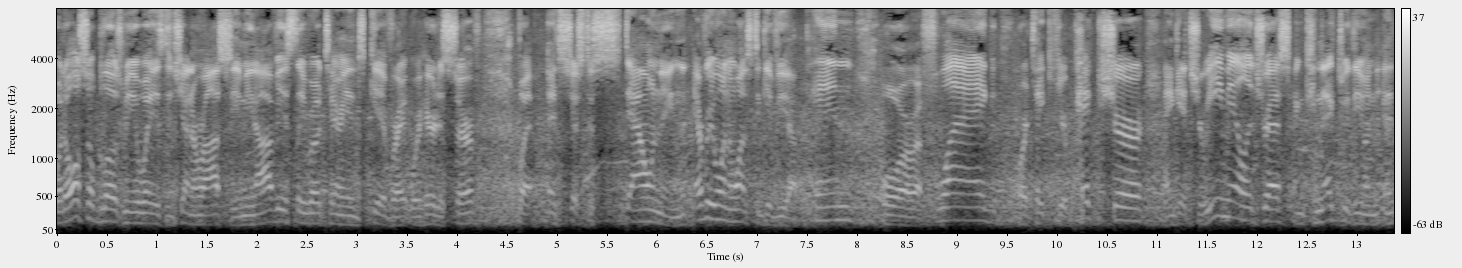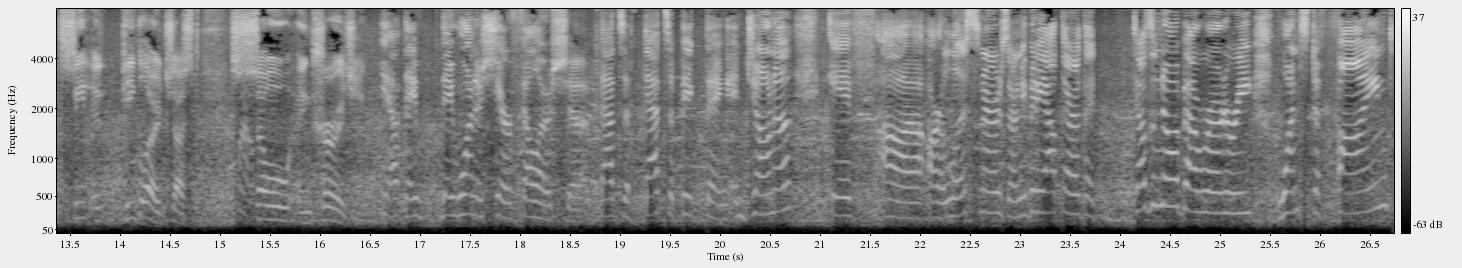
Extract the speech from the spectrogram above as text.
what also blows me away is the generosity. I mean, obviously Rotarians give, right? We're here to serve, but it's just astounding. Everyone wants to give you a pin or a flag or take your picture and get your email address and connect with you. And, and see, it, people are just so encouraging. Yeah, they they want to share fellowship. That's a that's a big thing. And Jonah, if uh, our listeners or anybody out there that doesn't know about Rotary wants to find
